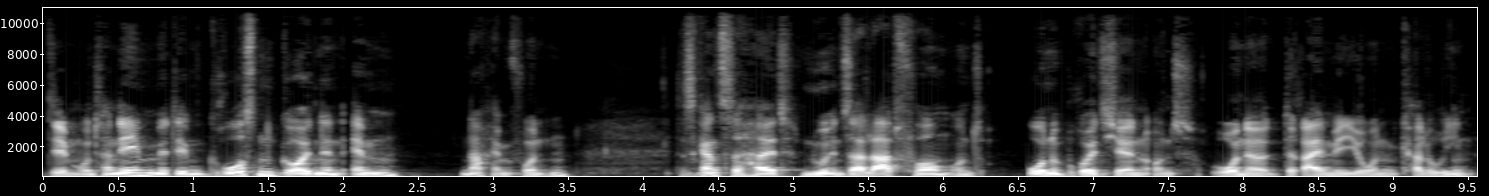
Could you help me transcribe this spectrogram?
dem Unternehmen mit dem großen goldenen M nachempfunden. Das Ganze halt nur in Salatform und ohne Brötchen und ohne drei Millionen Kalorien.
